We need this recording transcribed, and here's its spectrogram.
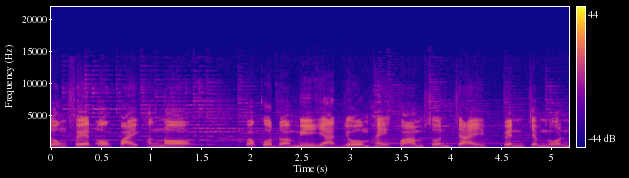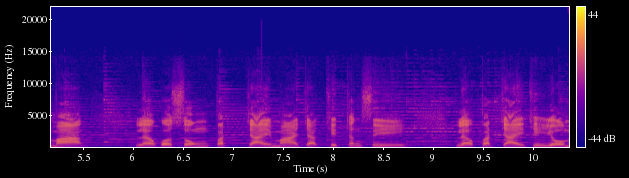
ส่งเฟซออกไปข้างนอก ปรากฏว่ามีญาติโยมให้ความสนใจเป็นจำนวนมาก แล้วก็ส่งปัจจัยมาจากทิศทั้งสี่แล้วปัจจัยที่โยม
